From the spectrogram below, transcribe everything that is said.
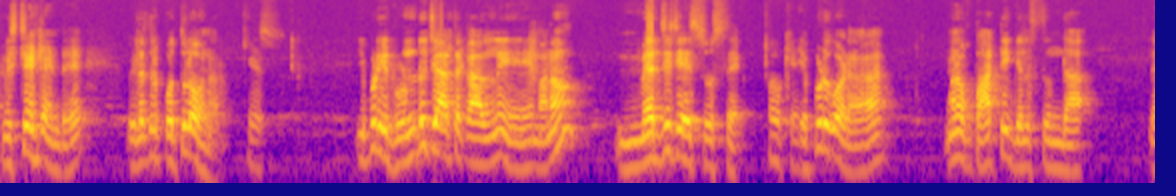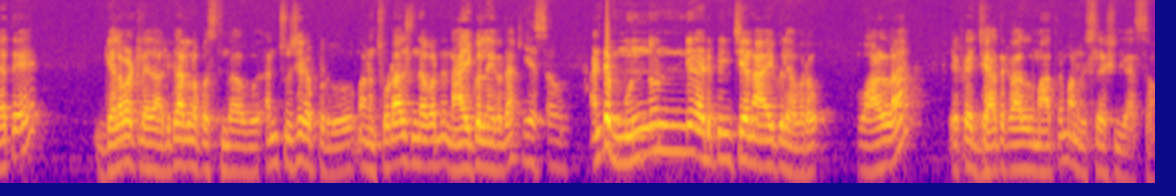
ట్విస్ట్ ఏంటంటే వీళ్ళిద్దరు పొత్తులో ఉన్నారు. ఎస్ ఇప్పుడు ఈ రెండు జాతకాలని మనం మెర్జ్ చేసి చూస్తే ఓకే ఎప్పుడు కూడా మనం ఒక పార్టీ గెలుస్తుందా? లేకపోతే గెలవట్లేదు? అధికారంలోకి వస్తుందా? అని చూసేటప్పుడు మనం చూడాల్సింది ఎవరిని? నాయకులనే కదా. అంటే ముందుండి నడిపించే నాయకులు ఎవరో వాళ్ళ యొక్క జాతకాలను మాత్రం మనం విశ్లేషణ చేస్తాం.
